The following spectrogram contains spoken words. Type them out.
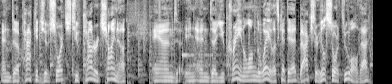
and uh, package of sorts to counter China and and, and uh, Ukraine along the way. Let's get to Ed Baxter. He'll sort through all that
